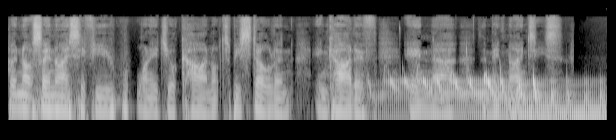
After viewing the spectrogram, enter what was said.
But not so nice if you wanted your car not to be stolen in Cardiff in uh, the mid 90s.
